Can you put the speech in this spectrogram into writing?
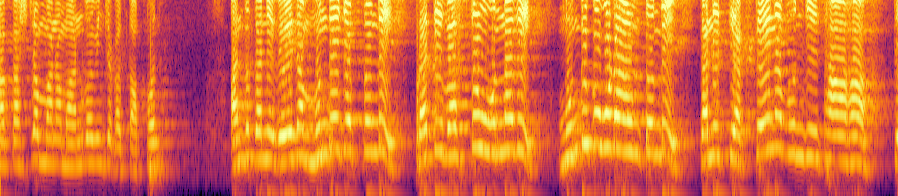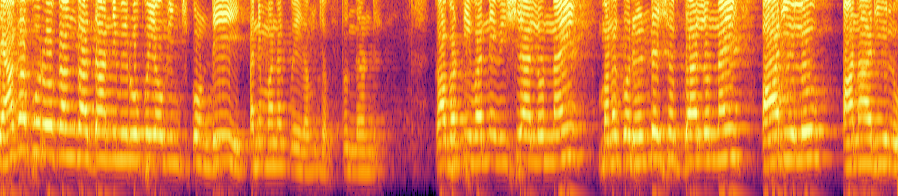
ఆ కష్టం మనం అనుభవించక తప్పదు. అందుకని వేదం ముందే చెప్తుంది ప్రతి వస్తువు ఉన్నది ముందుకు కూడా ఉంటుంది. కానీ త్యక్తేన భుంజితాహ త్యాగపూర్వకంగా దాన్ని మీరు ఉపయోగించుకోండి అని మనకు వేదం చెప్తుందండి. కాబట్టి ఇవన్నీ విషయాలు ఉన్నాయి మనకు రెండు శబ్దాలు ఉన్నాయి ఆర్యులు అనార్యులు.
